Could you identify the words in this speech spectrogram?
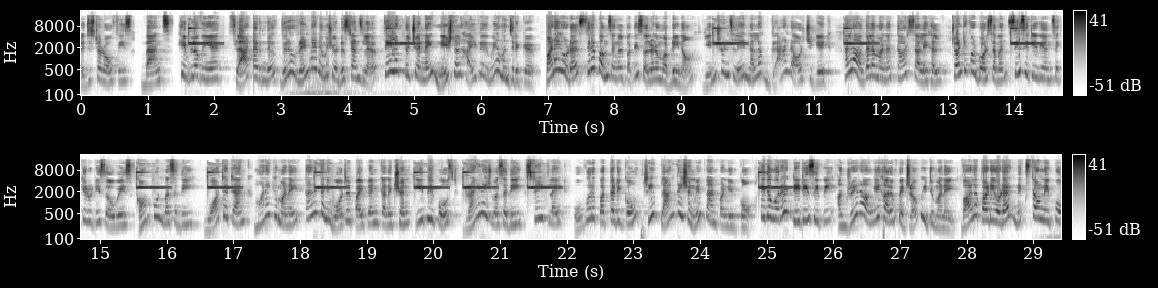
ரெஜிஸ்டர் ஆஃபீஸ் பேங்க்ஸ் இவ்வளவு ஏன் பிளாட் இருந்து வெறும் ரெண்டு நிமிஷம் டிஸ்டன்ஸ்ல சேலம் டு சென்னை நேஷனல் ஹைவேவுமே அமைஞ்சிருக்கு. மனையோட சிறப்பு அம்சங்கள் பத்தி சொல்லணும் அப்படின்னா என்ட்ரன்ஸ்லயே நல்ல கிராண்ட் ஆர்ச் கேட் நல்ல அகலமான தார் சாலைகள் twenty four by seven CCTV and security service compound வசதி வாட்டர் டேங்க் மனைக்கு மனை தனித்தனி water pipeline connection EB post drainage வசதி ஸ்ட்ரீட் லைட் ஒவ்வொரு பத்தடிக்கும் ட்ரீ பிளான்டேஷனுமே பிளான் பண்ணிருக்கோம். இது ஒரு டிடிசிபி அன்றே அங்கீகாரம் பெற்ற வீட்டுமனை. வாழப்பாடியோட நெக்ஸ்ட் டவுன் இப்போ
